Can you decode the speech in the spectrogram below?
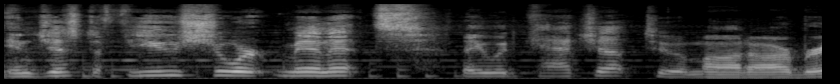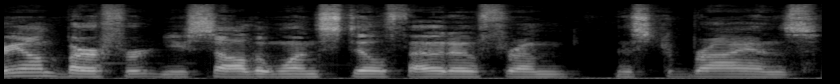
in just a few short minutes, they would catch up to Ahmaud Arbery on Burford. You saw the one still photo from Mr. Bryan's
